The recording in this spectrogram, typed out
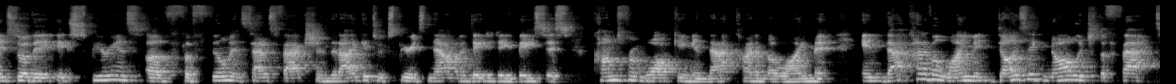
And so the experience of fulfillment and satisfaction that I get to experience now on a day to day basis comes from walking in that kind of alignment. And that kind of alignment does acknowledge the fact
